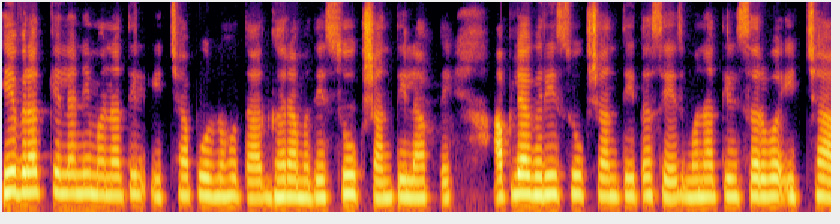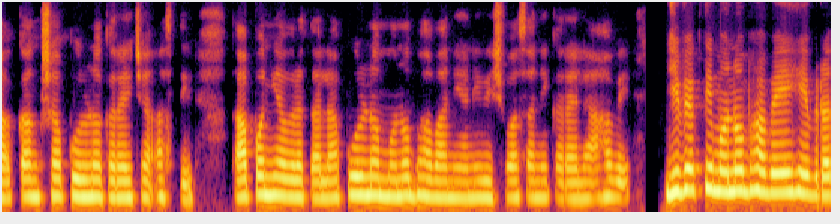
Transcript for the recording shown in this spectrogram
हे व्रत केल्याने मनातील इच्छा पूर्ण होतात घरामध्ये सुख शांती लाभते. आपल्या घरी सुख शांती तसेच मनातील सर्व इच्छा आकांक्षा पूर्ण करायच्या असतील तर आपण या व्रताला पूर्ण मनोभावाने आणि विश्वासाने करायला हवे. जी व्यक्ती मनोभावे हे व्रत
